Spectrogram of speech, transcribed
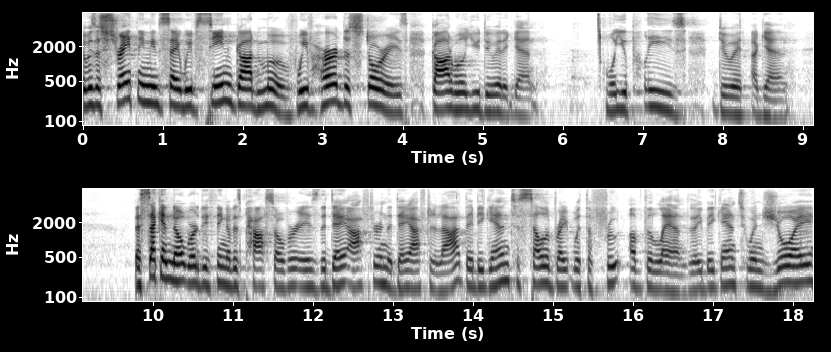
It was a strengthening to say, We've seen God move. We've heard the stories. God, will you do it again? Will you please do it again? The second noteworthy thing of this Passover is the day after and the day after that, they began to celebrate with the fruit of the land. They began to enjoy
